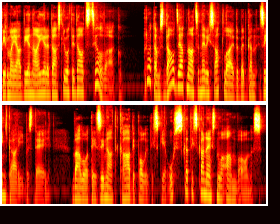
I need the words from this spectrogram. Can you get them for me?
Pirmajā dienā ieradās ļoti daudz cilvēku. Protams, daudzi atnāca nevis atlaidu, bet gan ziņkārības dēļ, vēloties zināt, kādi politiskie uzskati skanēs no ambonas –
